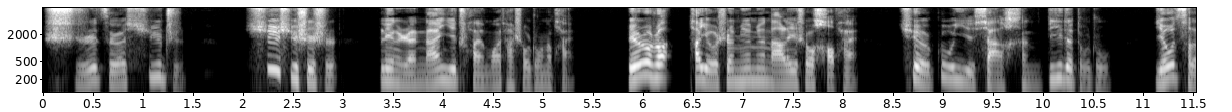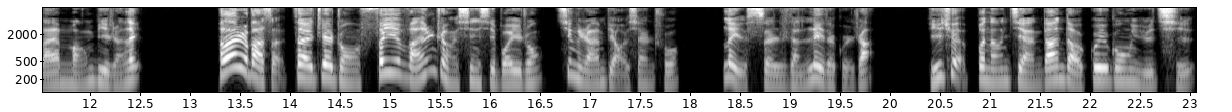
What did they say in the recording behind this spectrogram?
实则虚之，虚虚实实，令人难以揣摩他手中的牌。比如说，他有时明明拿了一手好牌，却故意下很低的赌注，由此来蒙蔽人类。polarbus 在这种非完整信息博弈中，竟然表现出类似人类的诡诈。的确不能简单的归功于其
